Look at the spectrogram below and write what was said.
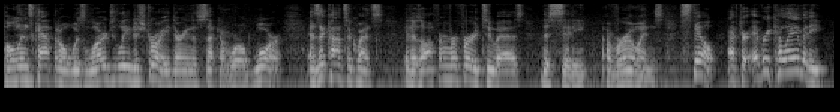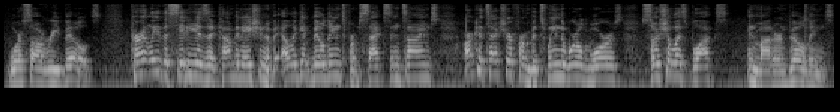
Poland's capital was largely destroyed during the Second World War. As a consequence, it is often referred to as the City of Ruins. Still, after every calamity, Warsaw rebuilds. Currently, the city is a combination of elegant buildings from Saxon times, architecture from between the world wars, socialist blocks, and modern buildings.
